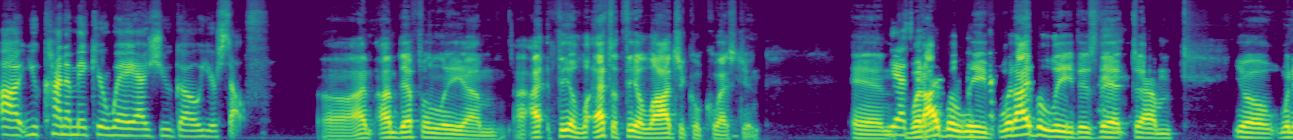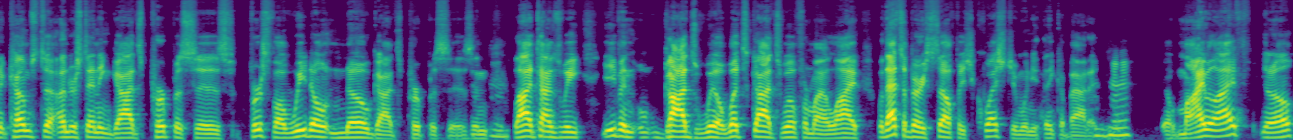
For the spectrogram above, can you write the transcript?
uh, you kind of make your way as you go yourself Uh, I'm I'm definitely um I, I theo- that's a theological question, and Yes, what I believe what I believe is that um you know when it comes to understanding God's purposes, first of all, we don't know God's purposes, and Mm. a lot of times we even God's will. What's God's will for my life? Well, that's a very selfish question when you think about it. Mhm. You know, my life, you know,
